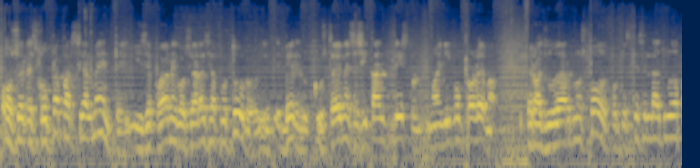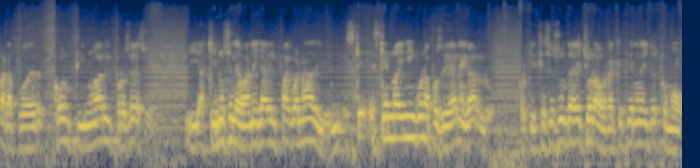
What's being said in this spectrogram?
o se les cumpla parcialmente y se pueda negociar hacia futuro. Ver, ustedes necesitan, listo, no hay ningún problema, pero ayudarnos todos, porque es que esa es la ayuda para poder continuar el proceso. Y aquí no se le va a negar el pago a nadie. Es que, es que no hay ninguna posibilidad de negarlo, porque es que eso es un derecho laboral que tienen ellos como,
